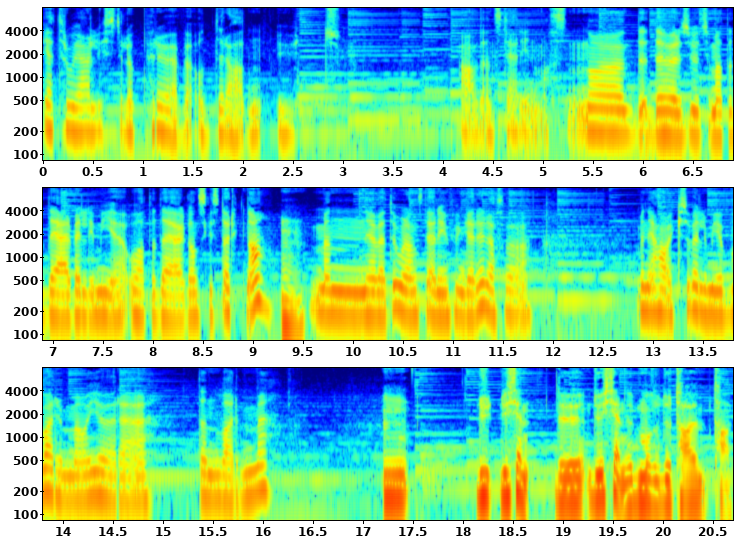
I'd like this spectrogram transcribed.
Jeg tror jeg har lyst til å prøve å dra den ut av den stearinmassen. Nå, det, det høres ut som at det er veldig mye, og at det er ganske størkna. Mm. Men jeg vet jo hvordan stearin fungerer. Altså. Men jeg har ikke så veldig mye varme å gjøre den varm med. Mm. Du, du kjenner, du, du kjenner måte, du tar tak,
